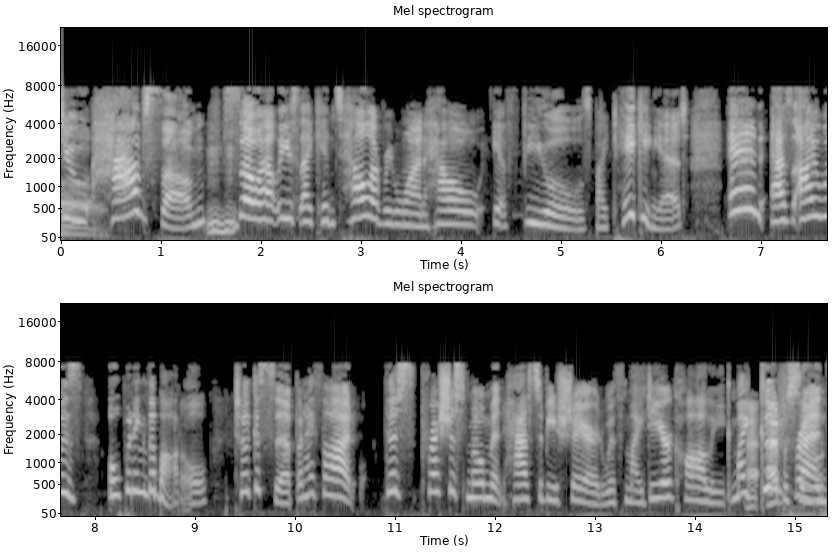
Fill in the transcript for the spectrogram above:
to oh. have some. Mm -hmm. So at least I can tell everyone how it feels by taking it. And as I was opening the bottle, took a sip, and I thought, this precious moment has to be shared with my dear colleague, my A- good friend,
